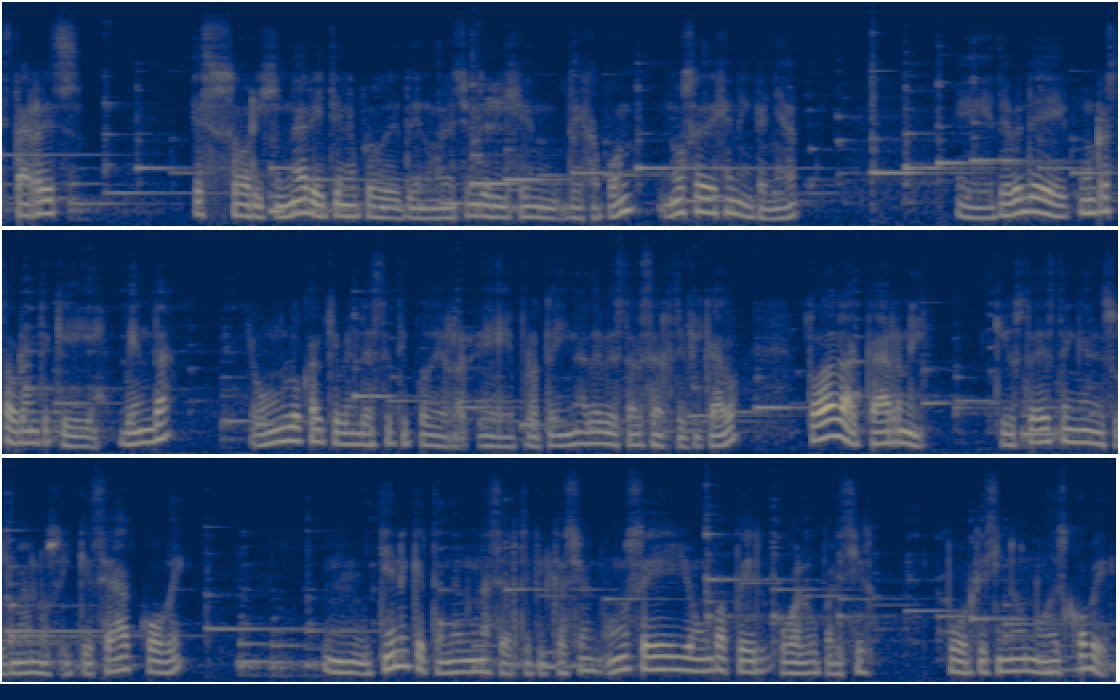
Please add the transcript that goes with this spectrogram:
esta res es originaria y tiene denominación de origen de Japón. No se dejen engañar. Eh, deben de un restaurante que venda un local que venda este tipo de eh, proteína debe estar certificado. Toda la carne que ustedes tengan en sus manos y que sea Kobe mm, tiene que tener una certificación, un sello, un papel o algo parecido, porque si no, no es Kobe.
